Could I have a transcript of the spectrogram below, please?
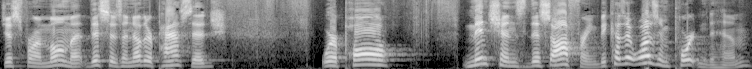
just for a moment. This is another passage where Paul mentions this offering because it was important to him.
